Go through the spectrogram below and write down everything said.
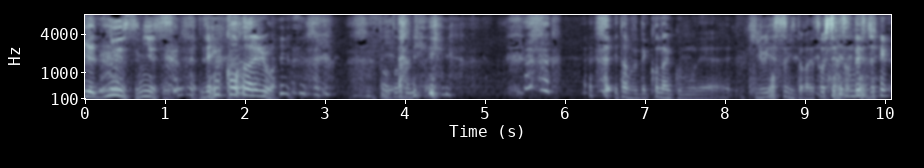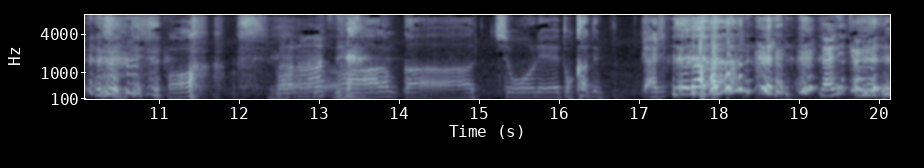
いやニュースニュース。連行されるわ唐突に多分ねコナン君もね。昼休みとかでそうして遊んでるんじゃないあ今 だなーって。ーあーなんか朝礼とかでやりてえな。何考えてる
